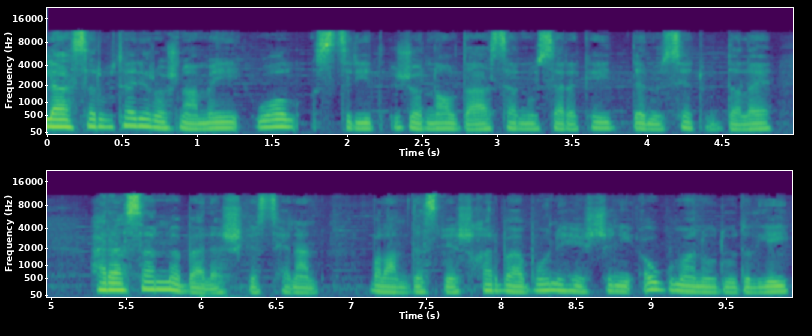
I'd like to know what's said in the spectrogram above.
لە سەروتاری رۆژنامەی، وۆڵ ستریت ژۆرناڵ، دا سەرنووسەرەکەی دەنووسێت و دەڵێ، هەراسان مەبە لە شکست هێنان، بەڵام دەستپێشخەربە بۆ نەهێشتنی ئەو گومان و دوودڵیەی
